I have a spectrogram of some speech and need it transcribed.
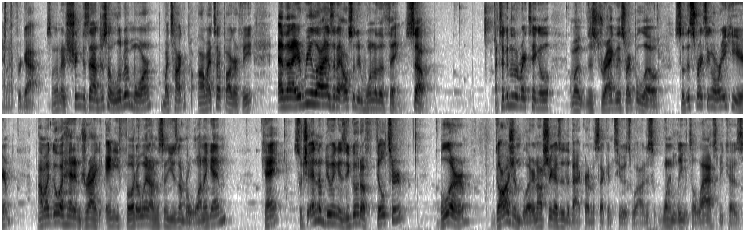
and I forgot. So I'm going to shrink this down just a little bit more, my, uh, my typography, and then I realized that I also did one other thing. So I took another rectangle, I'm going to just drag this right below. So this rectangle right here, I'm going to go ahead and drag any photo in. I'm just going to use number one again. Okay, so what you end up doing is you go to Filter, Blur, Gaussian Blur, and I'll show you guys in the background in a second too as well. I just wanted to leave it to last because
